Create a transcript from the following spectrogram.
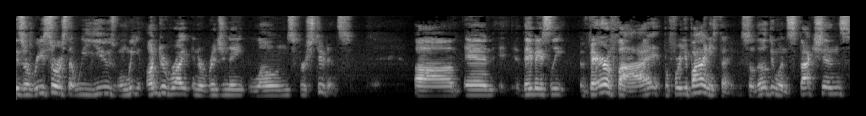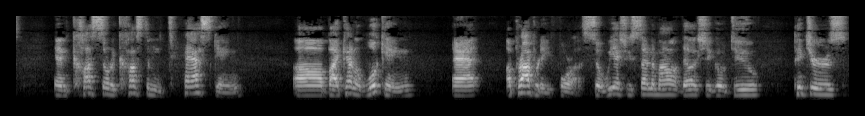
is a resource that we use when we underwrite and originate loans for students. Um, and they basically verify before you buy anything. So they'll do inspections and custom, sort of custom tasking uh, by kind of looking at a property for us. So we actually send them out. They'll actually go do pictures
